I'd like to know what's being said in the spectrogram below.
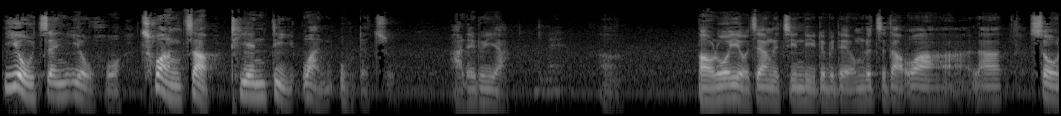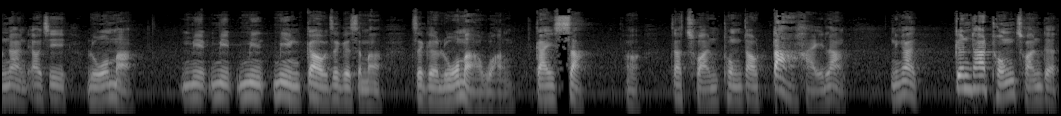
又真又活、创造天地万物的主，哈利路亚！啊，保罗也有这样的经历，对不对？我们都知道，哇，他受难要去罗马面面面面告这个什么这个罗马王该撒啊，在船碰到大海浪，你看跟他同船的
